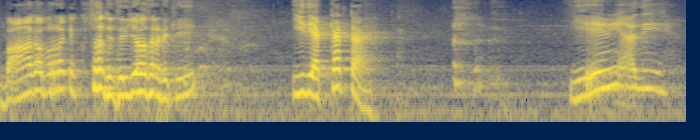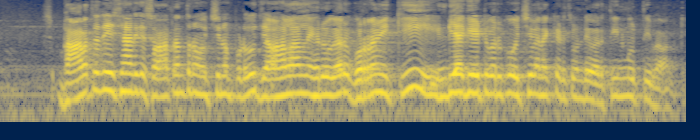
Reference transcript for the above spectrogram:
బాగా బుర్రకెక్కుతుంది దుర్యోధనుడికి. ఇది ఎక్కట్ట? ఏమి అది? భారతదేశానికి స్వాతంత్రం వచ్చినప్పుడు జవహర్లాల్ నెహ్రూ గారు గుర్రం ఎక్కి ఇండియా గేట్ వరకు వచ్చి వెనక్కి ఎడుతుండేవారు తీన్మూర్తి భవన్కి.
